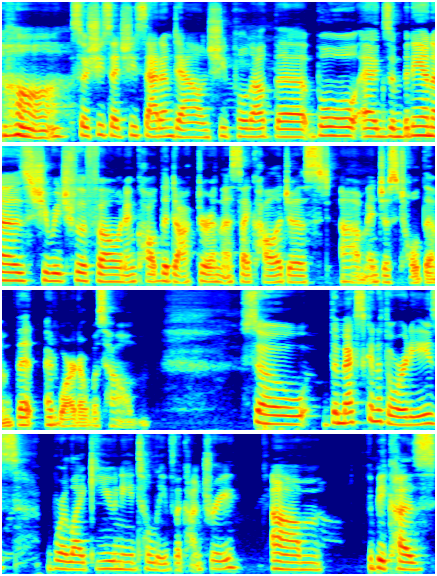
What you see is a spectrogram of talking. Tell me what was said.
Huh. So she said she sat him down. She pulled out the bowl, eggs, and bananas. She reached for the phone and called the doctor and the psychologist um, and just told them that Eduardo was home. So the Mexican authorities were like, you need to leave the country um, because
